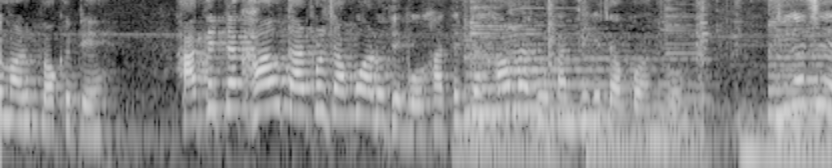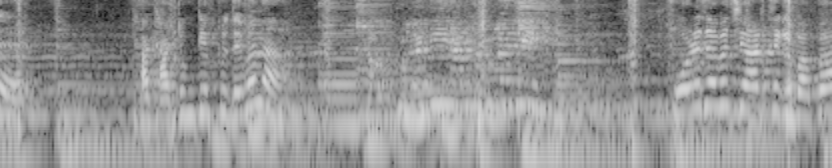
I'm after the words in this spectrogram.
তোমার পকেটে। হাতেরটা খাও, তারপর চকো আরও দেবো। হাতেরটা খাও না, দোকান থেকে চকো আনব। ঠিক আছে? আর ঠাটুনকে একটু দেবে না? পড়ে যাবে চেয়ার থেকে, বাবা।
